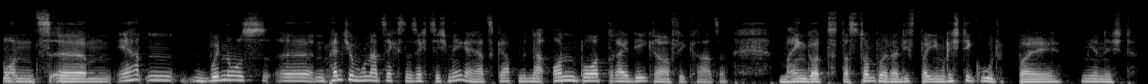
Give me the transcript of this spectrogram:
Und ähm, er hat ein Windows, äh, ein Pentium 166 Megahertz gehabt mit einer Onboard 3D-Grafikkarte. Mein Gott, das Tomb Raider lief bei ihm richtig gut, bei mir nicht.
